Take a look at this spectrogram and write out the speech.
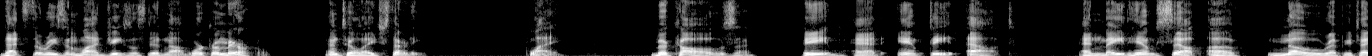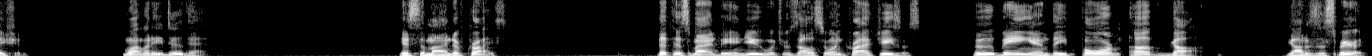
That's the reason why Jesus did not work a miracle until age 30. Why? because uh, he had emptied out and made himself of no reputation. Why would he do that? It's the mind of Christ. Let this mind be in you, which was also in Christ Jesus, who being in the form of God, God is a spirit,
